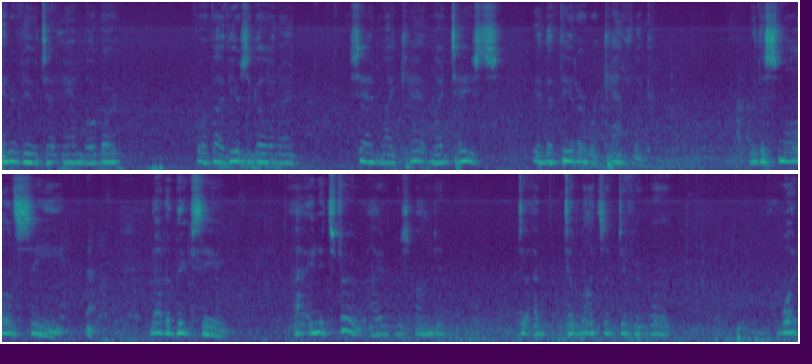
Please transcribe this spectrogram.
interview to Anne Bogart four or five years ago, and I said my my tastes in the theater were Catholic, with a small C, not a big C. Uh, and it's true. I responded to uh, to lots of different work. What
